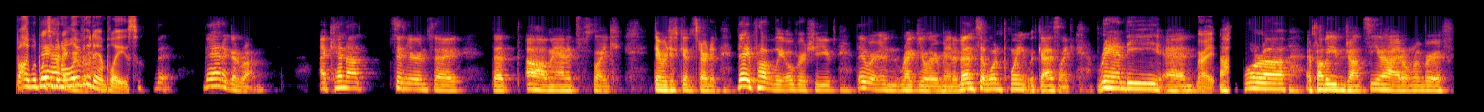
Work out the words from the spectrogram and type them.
The Bollywood boys have been all over the damn place. They, they had a good run. I cannot sit here and say that. Oh man, it's like they were just getting started. They probably overachieved. They were in regular main events at one point with guys like Randy and Right. Nakamura and probably even John Cena. I don't remember if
